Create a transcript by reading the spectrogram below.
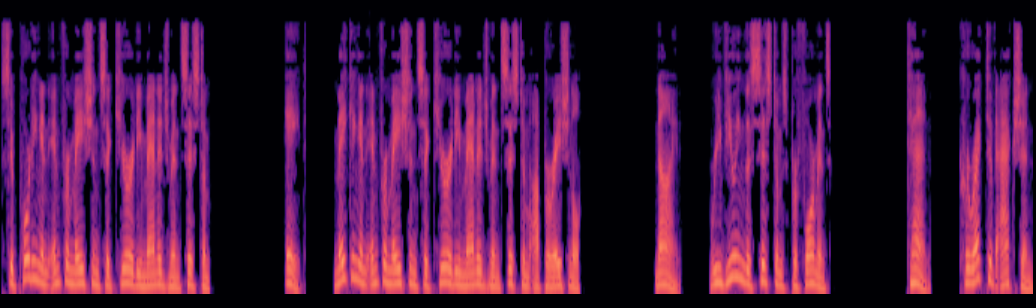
Supporting an information security management system 8. Making an information security management system operational 9. Reviewing the system's performance 10. Corrective action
